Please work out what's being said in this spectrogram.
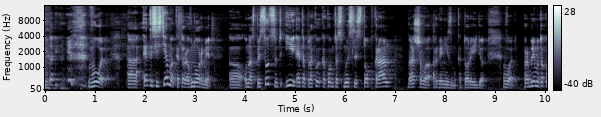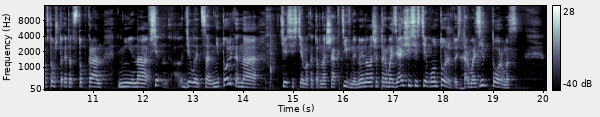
Вот. А, Это система, которая в норме а, у нас присутствует, и это такой в каком-то смысле стоп-кран нашего организма, который идет. Вот. Проблема только в том, что этот стоп-кран не на все делается не только на те системы, которые наши активные, но и на наши тормозящие системы он тоже, то есть тормозит тормоз.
